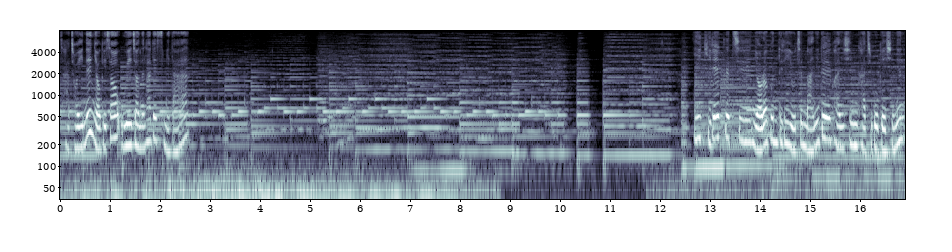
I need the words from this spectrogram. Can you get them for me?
자, 저희는 여기서 우회전을 하겠습니다. 이 길의 끝은 여러분들이 요즘 많이들 관심 가지고 계시는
